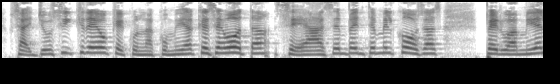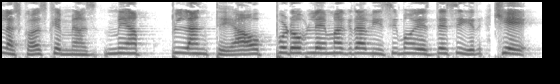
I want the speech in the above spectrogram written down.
O sea, yo sí creo que con la comida que se vota se hacen 20 mil cosas, pero a mí de las cosas que me, me ha planteado problema gravísimo es decir que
